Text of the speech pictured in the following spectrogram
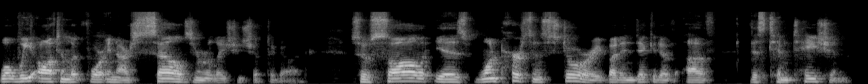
what we often look for in ourselves in relationship to God. So Saul is one person's story, but indicative of this temptation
